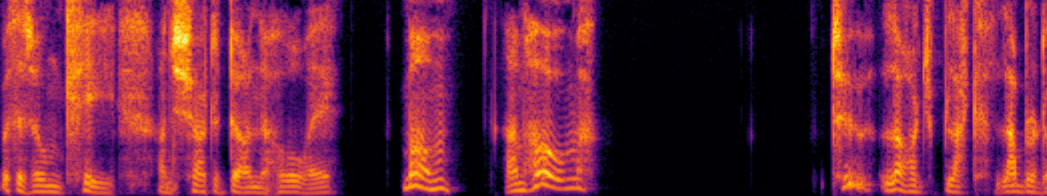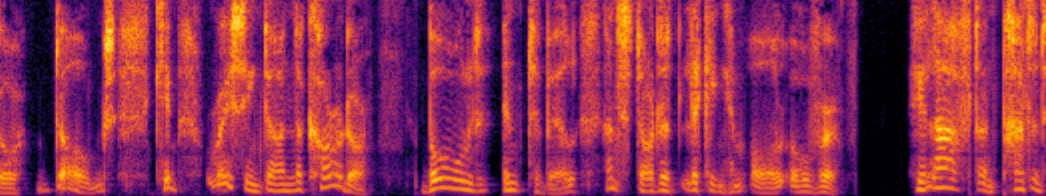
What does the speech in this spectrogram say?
with his own key and shouted down the hallway, Mum, I'm home. Two large black Labrador dogs came racing down the corridor, bowled into Bill, and started licking him all over. He laughed and patted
